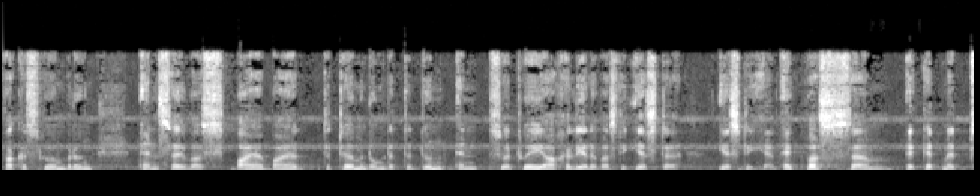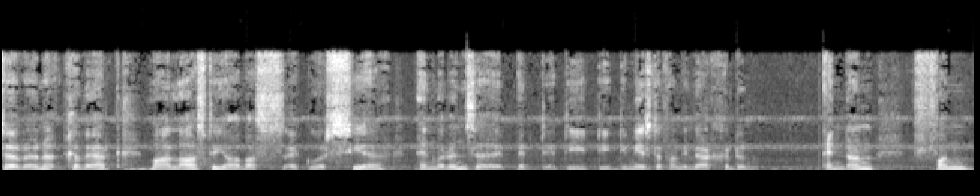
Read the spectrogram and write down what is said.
Wakkerstroom bring en sy was baie baie determined om dit te doen en so 2 jaar gelede was die eerste eerste een. Ek was um, ek het met Terona gewerk, maar laaste jaar was ek oor see en Marinse het, het, het die die die meeste van die werk gedoen. En dan van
